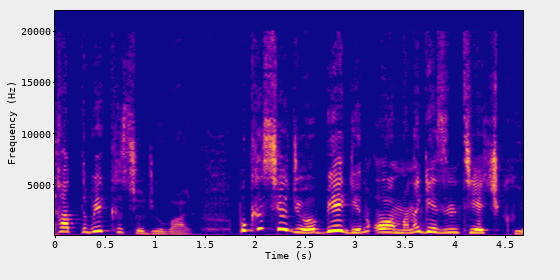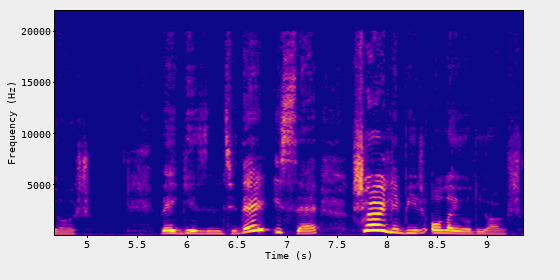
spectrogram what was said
tatlı bir kız çocuğu var. Bu kız çocuğu bir gün ormana gezintiye çıkıyor. Ve gezintide ise şöyle bir olay oluyor.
